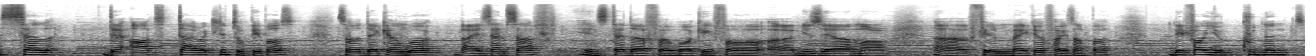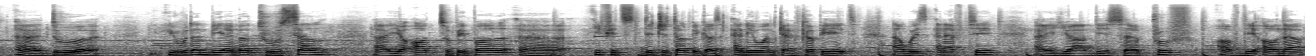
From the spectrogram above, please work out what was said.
sell their art directly to people. So they can work by themselves instead of uh, working for a museum or a filmmaker for example. Before you couldn't uh, do uh, you wouldn't be able to sell uh, your art to people uh, if it's digital because anyone can copy it. And with nft uh, you have this proof of the owner.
